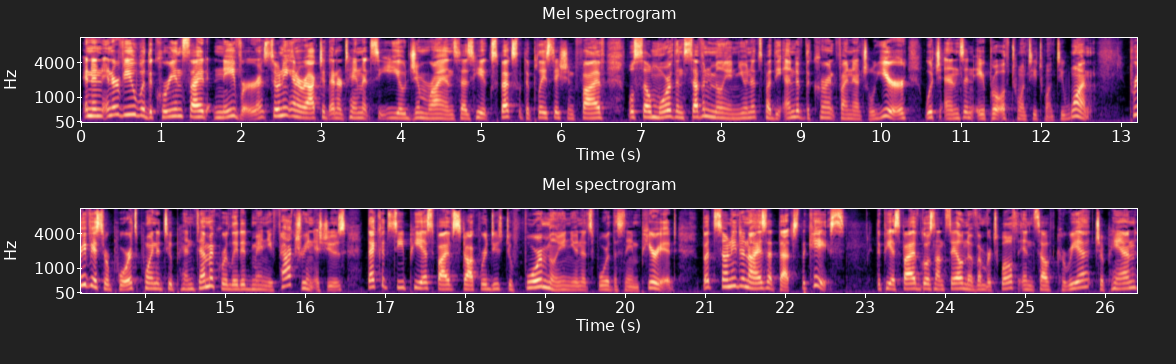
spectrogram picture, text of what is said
In an interview with the Korean side Naver, Sony Interactive Entertainment CEO Jim Ryan says he expects that the PlayStation 5 will sell more than 7 million units by the end of the current financial year, which ends in April of 2021. Previous reports pointed to pandemic related manufacturing issues that could see PS5 stock reduced to 4 million units for the same period, but Sony denies that that's the case. The PS5 goes on sale November 12th in South Korea, Japan,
